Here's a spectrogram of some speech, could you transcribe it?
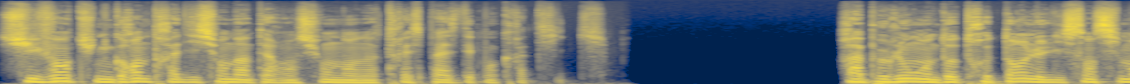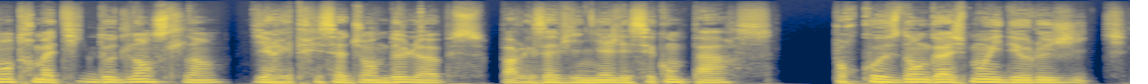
suivant une grande tradition d'intervention dans notre espace démocratique. Rappelons en d'autres temps le licenciement traumatique d'Aude Lancelin, directrice adjointe de l'Obs, par Xavier Niel et ses comparses, pour cause d'engagement idéologique,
